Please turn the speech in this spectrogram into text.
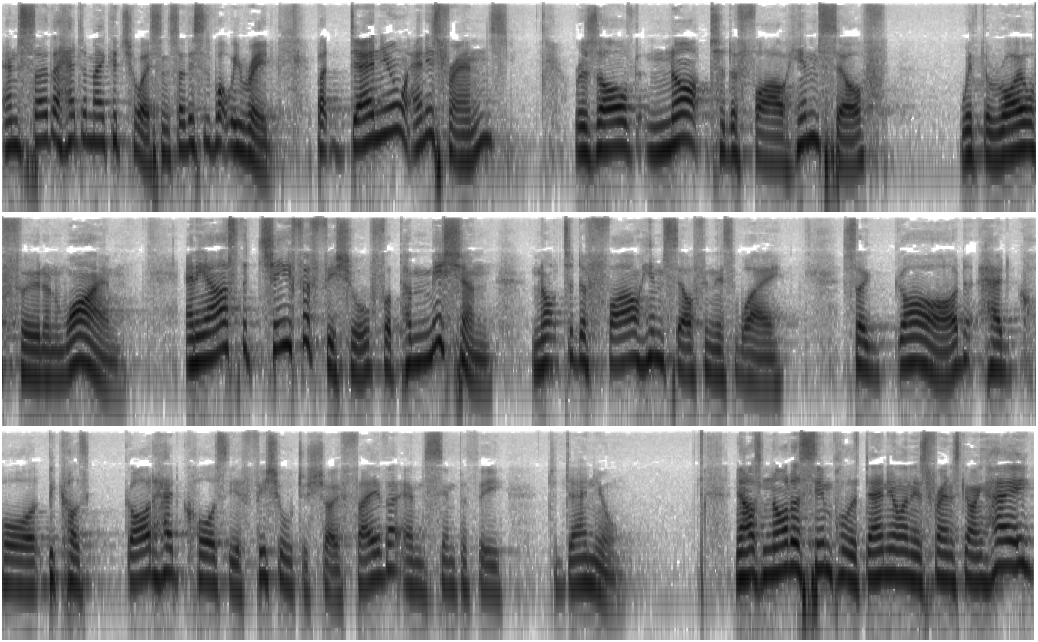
and so they had to make a choice. And so this is what we read. But Daniel and his friends resolved not to defile himself with the royal food and wine. And he asked the chief official for permission not to defile himself in this way. So God had caused, because God had caused the official to show favor and sympathy to Daniel. Now, it's not as simple as Daniel and his friends going, hey,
